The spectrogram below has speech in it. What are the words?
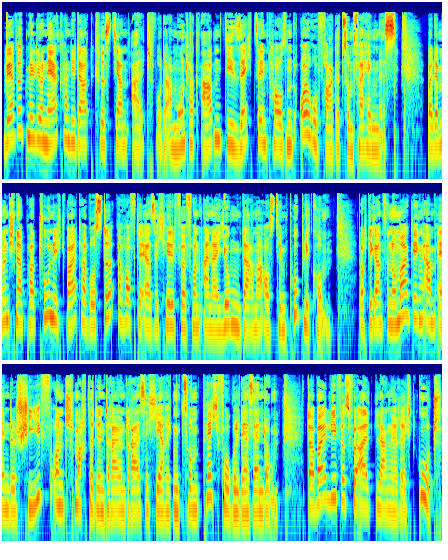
Wer wird Millionärkandidat Christian Alt wurde am Montagabend die 16.000 Euro Frage zum Verhängnis. Weil der Münchner partout nicht weiter wusste, erhoffte er sich Hilfe von einer jungen Dame aus dem Publikum. Doch die ganze Nummer ging am Ende schief und machte den 33-Jährigen zum Pechvogel der Sendung. Dabei lief es für Alt lange recht gut.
